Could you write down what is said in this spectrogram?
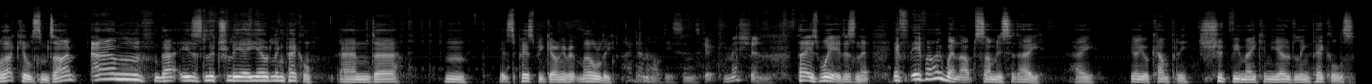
Well, that killed some time. Um, that is literally a yodeling pickle, and uh, hmm, it appears to be going a bit mouldy. I don't know how these things get commissioned. That is weird, isn't it? If if I went up to somebody and said, "Hey, hey, you know your company should be making yodeling pickles,"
